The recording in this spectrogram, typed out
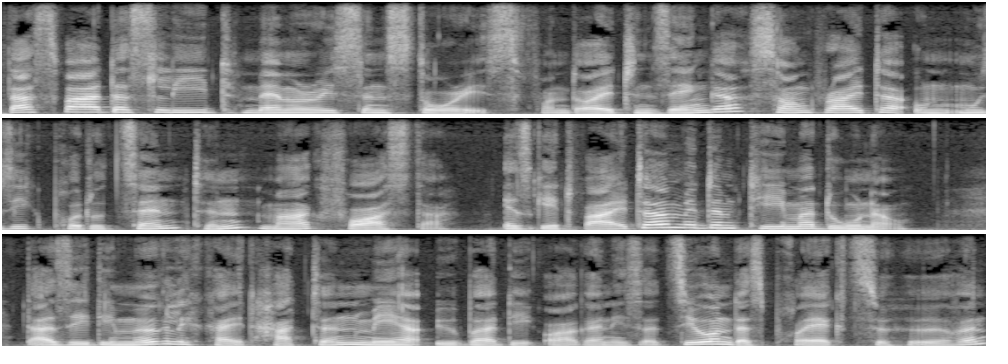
Das war das Lied Memories and Stories von deutschen Sänger, Songwriter und Musikproduzenten Mark Forster. Es geht weiter mit dem Thema Donau. Da sie die Möglichkeit hatten, mehr über die Organisation des Projekts zu hören,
